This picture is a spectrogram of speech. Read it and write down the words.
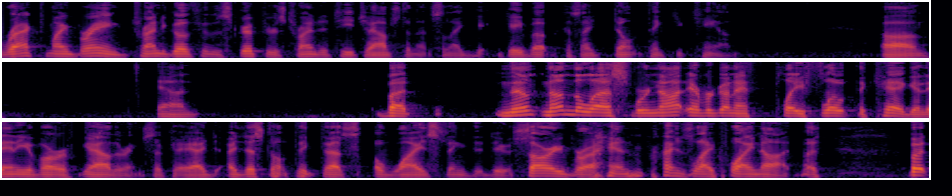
racked my brain trying to go through the scriptures, trying to teach abstinence, and I g- gave up because I don't think you can. Um, and, but nonetheless, we're not ever going to play float the keg at any of our gatherings. Okay, I, I, just don't think that's a wise thing to do. Sorry, Brian. Brian's like, why not? But, but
